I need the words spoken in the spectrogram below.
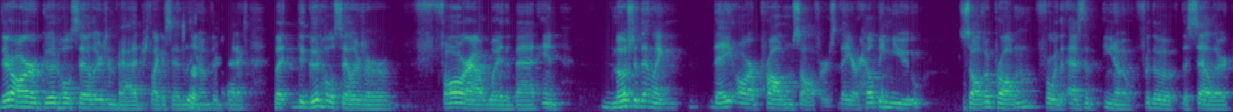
there are good wholesalers and bad, like I said, sure. you know, there's bad acts, but the good wholesalers are far outweigh the bad. And most of them, like they are problem solvers. They are helping you solve a problem for the, as the, you know, for the, the seller.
